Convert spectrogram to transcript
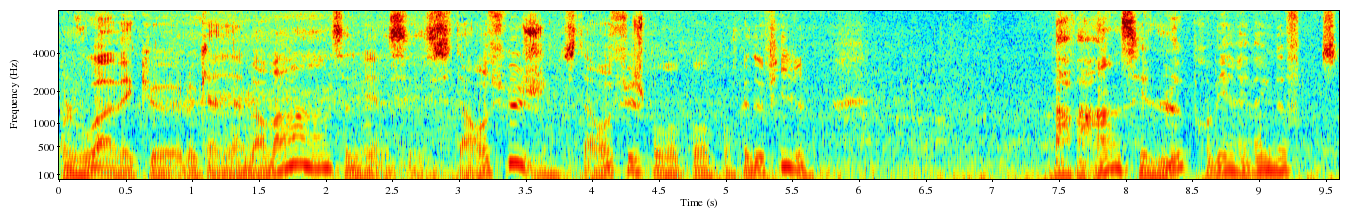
On le voit avec euh, le cardinal Barbarin, hein, c'est un refuge, c'est un refuge pour, pour, pédophiles. Barbarin, c'est le premier évêque de France.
